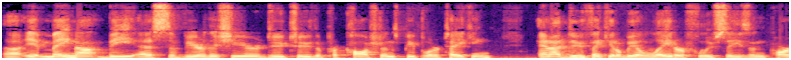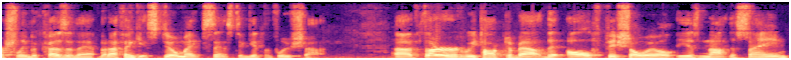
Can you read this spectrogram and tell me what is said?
Uh, it may not be as severe this year due to the precautions people are taking. And I do think it'll be a later flu season, partially because of that. But I think it still makes sense to get the flu shot. Uh, third, we talked about that all fish oil is not the same.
